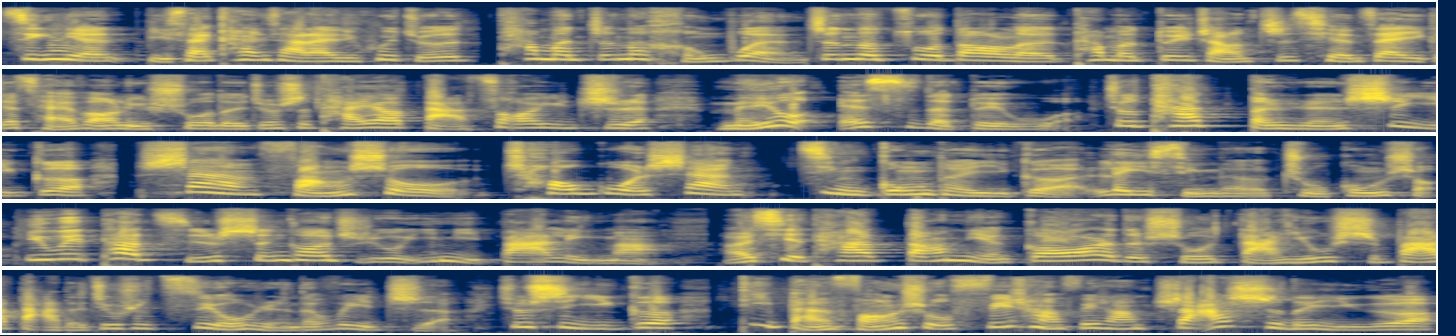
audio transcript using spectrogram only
今年比赛看下来，你会觉得他们真的很稳，真的做到了。他们队长之前在一个采访里说的，就是他要打造一支没有 S 的队伍，就他本人是一个善防守超过善进攻的一个类型的主攻手，因为他其实身高只有一米八零嘛，而且他当年高二的时候打 U 十八打的就是自由人的位置，就是一个地板防守非常非常扎实的一个，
